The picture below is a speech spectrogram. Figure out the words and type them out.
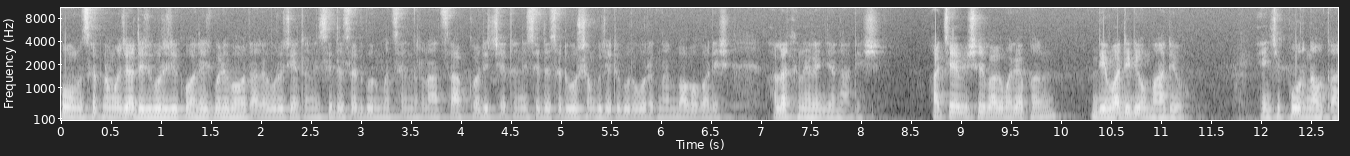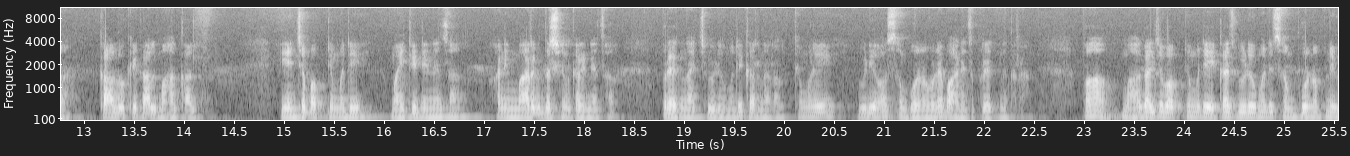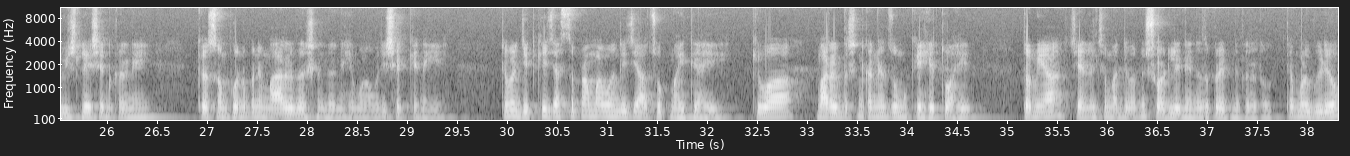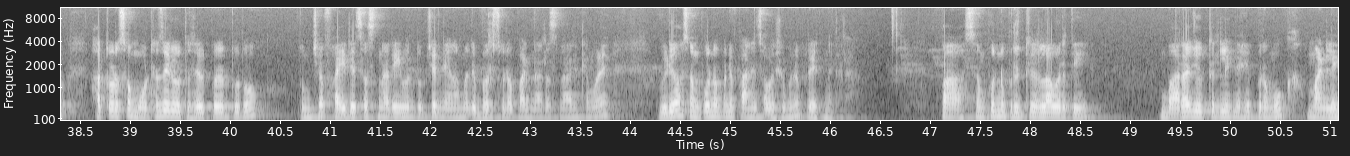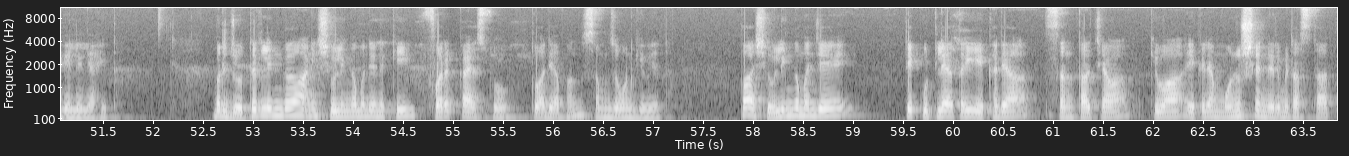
ओम सतनमो जादेश गुरुजी कॉलेज बड़े भाव दादा गुरु चैतन्य सिद्ध सदगुरु मत्स्येंद्रनाथ साप कॉलेज चैतन्य सिद्ध सदगुरु शंभू गुरु गोरखनाथ बाबा कॉलेज अलख निरंजन आदेश. आजच्या विशेष भागामध्ये आपण देवादिदेव महादेव यांचे पूर्ण अवतार कालो के काल महाकाल यांच्या बाबतीमध्ये माहिती देण्याचा आणि मार्गदर्शन करण्याचा प्रयत्न आजच्या व्हिडिओमध्ये करणार आहोत. त्यामुळे व्हिडिओ हा संपूर्णपणे पाहण्याचा प्रयत्न करा. पहा महाकालच्या बाबतीमध्ये एकाच व्हिडिओमध्ये संपूर्णपणे विश्लेषण करणे किंवा संपूर्णपणे मार्गदर्शन करणे हे मुळामध्ये शक्य नाही आहे त्यामुळे जितकी जास्त प्रमाणामध्ये जी अचूक माहिती आहे किंवा मार्गदर्शन करण्याचा जो मुख्य हेतू आहे तो मी या चॅनलच्या माध्यमातून शॉर्टली देण्याचा प्रयत्न करत आहोत. त्यामुळे व्हिडिओ हा थोडासा मोठा जरी होत असेल परंतु तो तुमच्या फायद्याच असणारे इव्हन तुमच्या ज्ञानामध्ये भरसुद्धा पाडणार असणार त्यामुळे व्हिडिओ हा संपूर्णपणे पाहण्याचा आवश्यकपणे प्रयत्न करा. पहा संपूर्ण पृथ्वीतलावरती बारा ज्योतिर्लिंग हे प्रमुख मानले गेलेले आहेत. बरं ज्योतिर्लिंग आणि शिवलिंगामध्ये नक्की फरक काय असतो तो आधी आपण समजावून घेऊयात. पहा शिवलिंग म्हणजे ते कुठल्या तरी एखाद्या संताच्या किंवा एखाद्या मनुष्य निर्मित असतात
